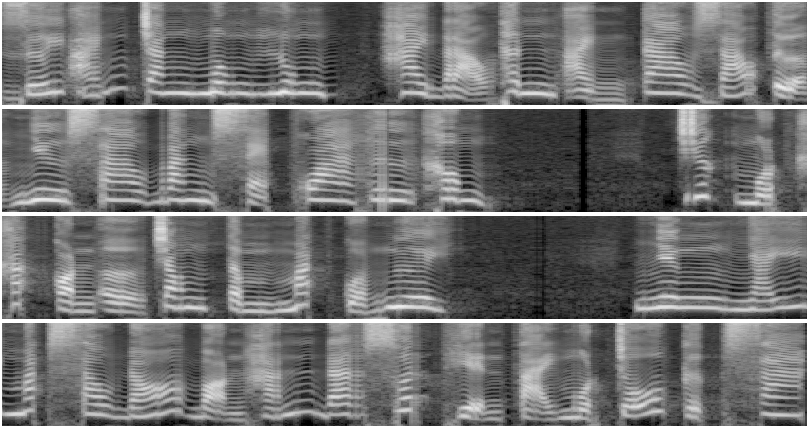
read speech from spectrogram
Dưới ánh trăng mông lung, hai đảo thân ảnh cao giáo tựa như sao băng xẹp qua hư không. Trước một khắc còn ở trong tầm mắt của ngươi. Nhưng nháy mắt sau đó bọn hắn đã xuất hiện tại một chỗ cực xa.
